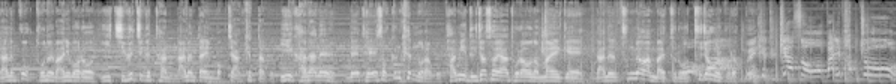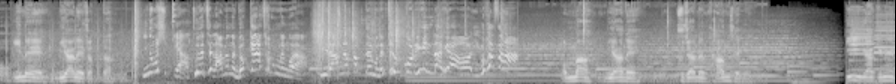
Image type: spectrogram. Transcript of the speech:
나는 꼭 돈을 많이 벌어 이 지긋지긋한 라면 따윈 먹지 않겠다고. 이 가난을 내 대에서 끊겠노라고. 밤이 늦어서야 돌아온 엄마에게 나는 투명한 말투로 투정을 부렸고 왜 이렇게 늦게 왔어? 빨리 밥 줘. 이내 미안해졌다. 이놈 새끼야. 도대체 라면을 몇 개나 처먹는 거야? 이 라면값 때문에 등골이 휜다며. 이거 화사. 엄마 미안해 부자는 다음 생에 이 이야기는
